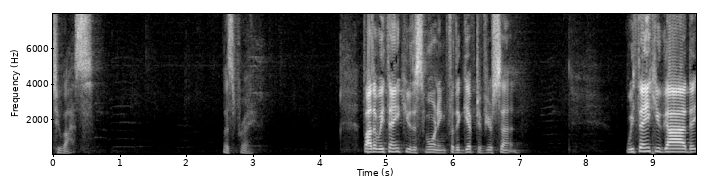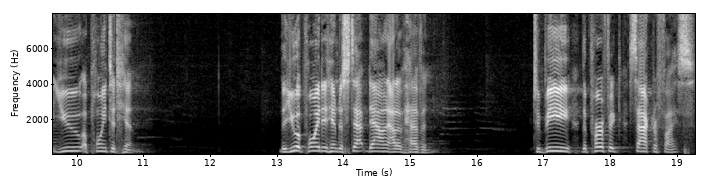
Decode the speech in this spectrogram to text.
to us. Let's pray. Father, we thank you this morning for the gift of your Son. We thank you, God, that you appointed him, that you appointed him to step down out of heaven, to be the perfect sacrifice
